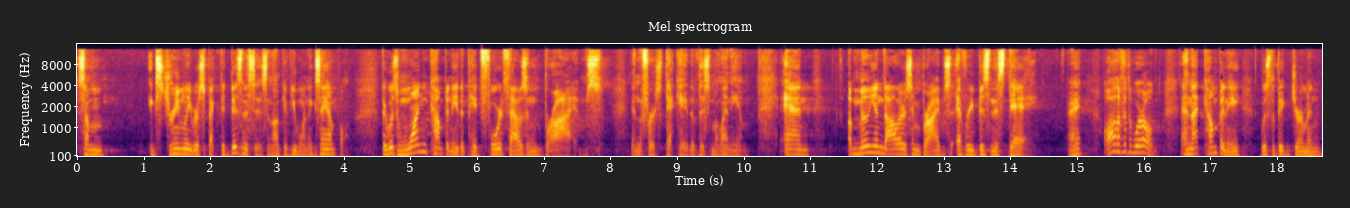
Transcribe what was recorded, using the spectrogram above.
some extremely respected businesses. And I'll give you one example. There was one company that paid 4,000 bribes in the first decade of this millennium. And a million dollars in bribes every business day, right? All over the world. And that company was the big German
